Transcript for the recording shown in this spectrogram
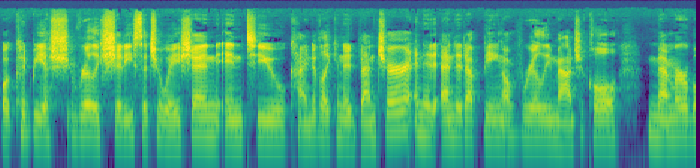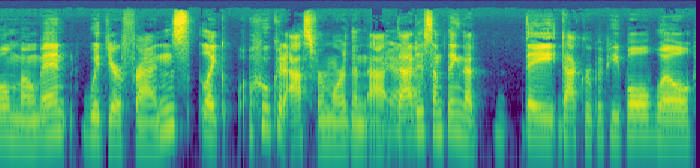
what could be a sh- really shitty situation into kind of like an adventure. And it ended up being a really magical memorable moment with your friends like who could ask for more than that Yeah. that is something that they that group of people will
